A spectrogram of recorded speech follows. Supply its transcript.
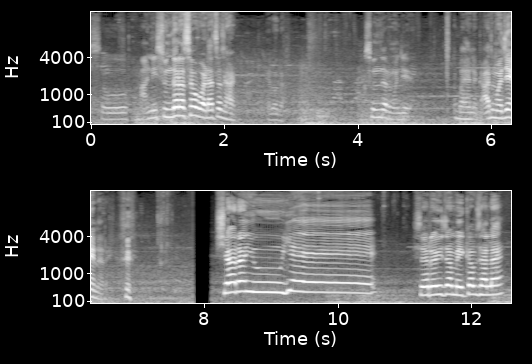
सो आणि सुंदर असं वडाचं झाड. हे बघा. सुंदर म्हणजे भयानक. आज मजा येणार आहे. शरयू ये! शरयूचा मेकअप झाला आहे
